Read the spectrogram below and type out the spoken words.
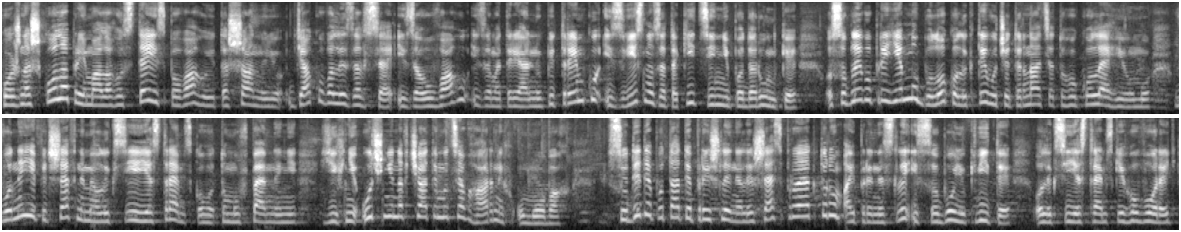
Кожна школа приймала гостей із повагою та шаною. Дякували за все – і за увагу, і за матеріальну підтримку, і, звісно, за такі цінні подарунки. Особливо приємно було колективу 14-го колегіуму. Вони є підшефними Олексія Ястремського, тому впевнені, їхні учні навчатимуться в гарних умовах. Сюди депутати прийшли не лише з проектором, а й принесли із собою квіти. Олексій Ястремський говорить,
